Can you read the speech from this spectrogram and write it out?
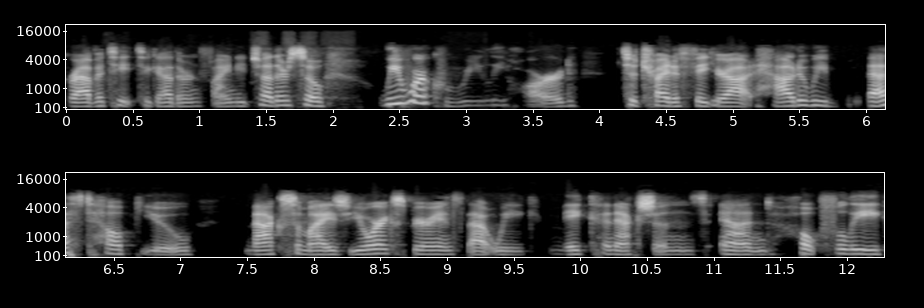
gravitate together and find each other. So we work really hard to try to figure out how do we best help you maximize your experience that week, make connections, and hopefully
